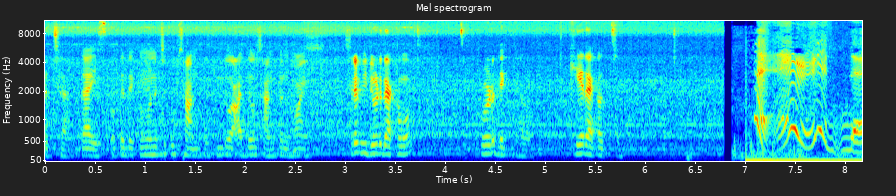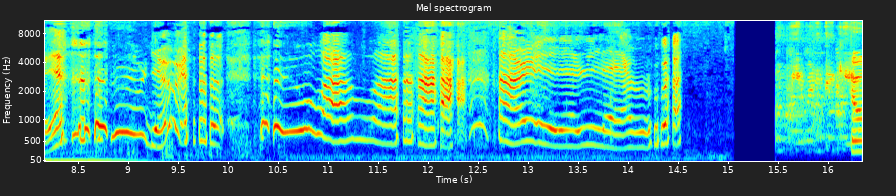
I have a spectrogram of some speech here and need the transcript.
আচ্ছা গাইস ওকে দেখে মনে হচ্ছে খুব শান্ত, কিন্তু আদৌ শান্ত নয়। সেটা ভিডিওটা দেখাবো। পুরোটা দেখতে হবে। খেয়ে দেখাচ্ছে। তো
